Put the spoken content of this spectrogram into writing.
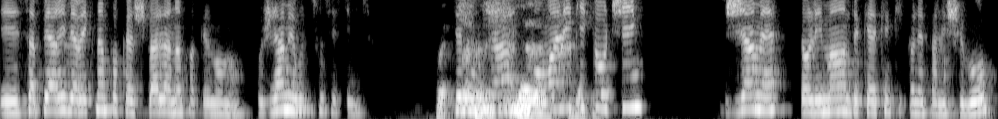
Et ça peut arriver avec n'importe quel cheval à n'importe quel moment. Il ne faut jamais sous-estimer ça. C'est pour ça, pour moi, coaching jamais dans les mains de quelqu'un qui ne connaît pas les chevaux.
